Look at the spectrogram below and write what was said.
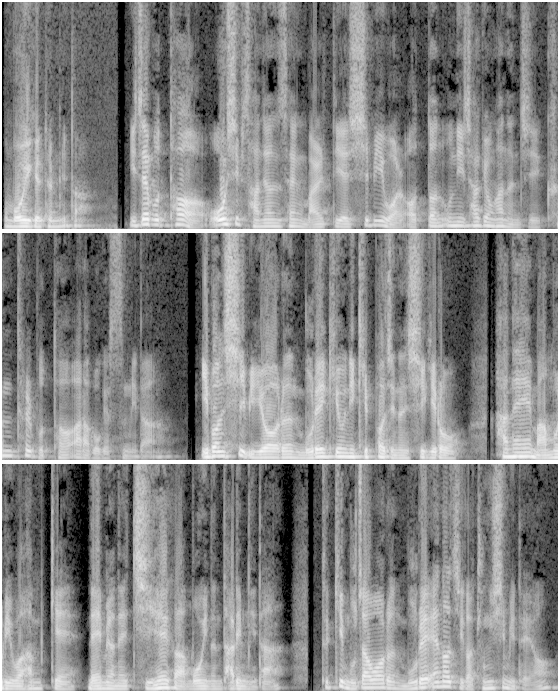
모이게 됩니다. 이제부터 54년생 말띠의 12월 어떤 운이 작용하는지 큰 틀부터 알아보겠습니다. 이번 12월은 물의 기운이 깊어지는 시기로 한 해의 마무리와 함께 내면의 지혜가 모이는 달입니다. 특히 무자월은 물의 에너지가 중심이 되어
